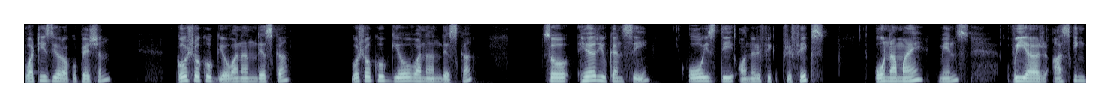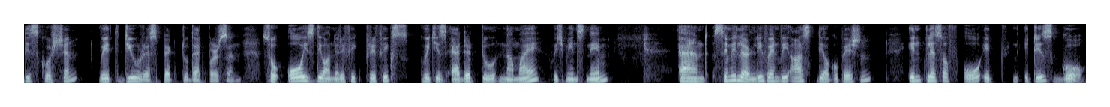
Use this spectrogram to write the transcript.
What is your occupation? Goshoku gyo wa nan desu ka? Goshoku? So here you can see O is the honorific prefix. Onamae means we are asking this question with due respect to that person. So O is the honorific prefix which is added to namae, which means name. And similarly, when we ask the occupation, in place of O, it, it is go.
